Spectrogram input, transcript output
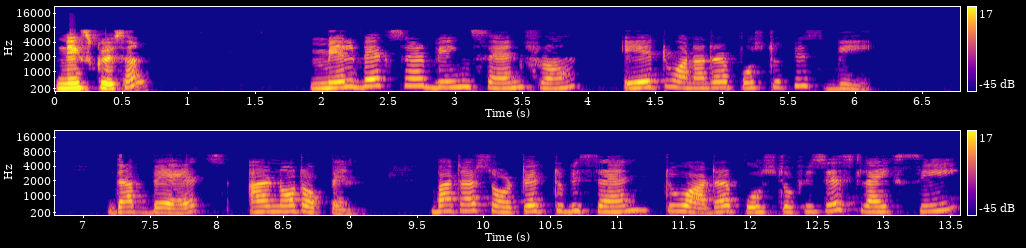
Next question. Mailbags are being sent from A to another post office B. The bags are not open but are sorted to be sent to other post offices like C,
